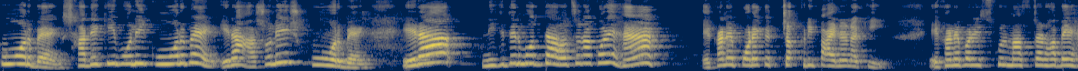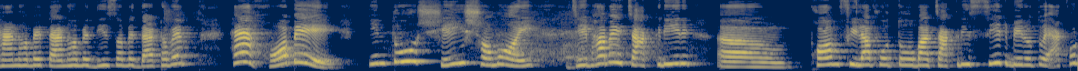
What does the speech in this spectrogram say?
কুঁয়োর ব্যাং সাদে কি বলি কুঁয়োর ব্যাং এরা আসলেই কুঁয়োর ব্যাং এরা নিজেদের মধ্যে আলোচনা করে হ্যাঁ এখানে কে চাকরি পায় না নাকি? এখানে পরে স্কুল মাস্টার হবে হ্যান হবে ত্যান হবে দিস হবে দ্যাট হবে। হ্যাঁ হবে। কিন্তু সেই সময় যেভাবে চাকরির ফর্ম ফিল আপ হতো বা চাকরির সিট বেরোতো, এখন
